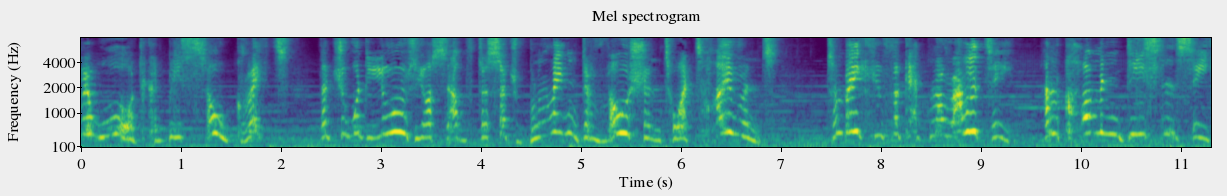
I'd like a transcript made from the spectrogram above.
reward could be so great that you would lose yourself to such blind devotion to a tyrant? To make you forget morality and common decency?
